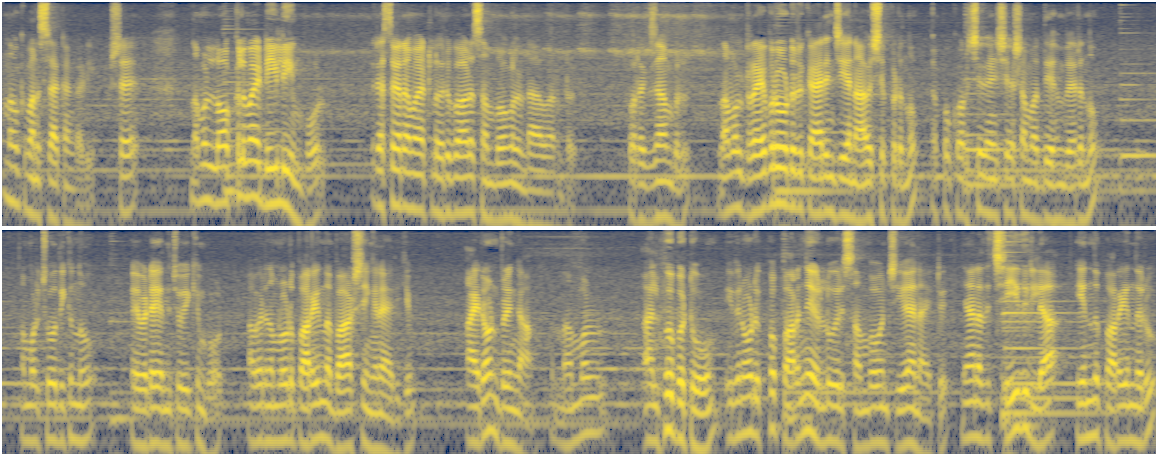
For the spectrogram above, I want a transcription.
നമുക്ക് മനസ്സിലാക്കാൻ കഴിയും. പക്ഷേ നമ്മൾ ലോക്കലുമായി ഡീൽ ചെയ്യുമ്പോൾ രസകരമായിട്ടുള്ള ഒരുപാട് സംഭവങ്ങൾ ഉണ്ടാവാറുണ്ട്. ഫോർ എക്സാമ്പിൾ നമ്മൾ ഡ്രൈവറോട് ഒരു കാര്യം ചെയ്യാൻ ആവശ്യപ്പെടുന്നു. അപ്പോൾ കുറച്ച് കഴിഞ്ഞ ശേഷം അദ്ദേഹം വരുന്നു. നമ്മൾ ചോദിക്കുന്നു എവിടെ? എന്ന് ചോദിക്കുമ്പോൾ അവർ നമ്മളോട് പറയുന്ന ഭാഷ ഇങ്ങനെ ആയിരിക്കും ഐ ഡോണ്ട് ബ്രിങ് ആം. നമ്മൾ അത്ഭുതപ്പെട്ടു പോവും. ഇവനോട് ഇപ്പോൾ പറഞ്ഞേ ഉള്ളൂ ഒരു സംഭവം ചെയ്യാനായിട്ട്. ഞാനത് ചെയ്തില്ല എന്ന് പറയുന്നൊരു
